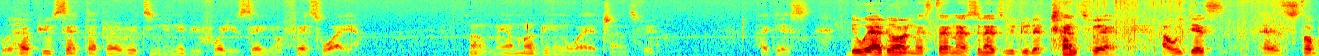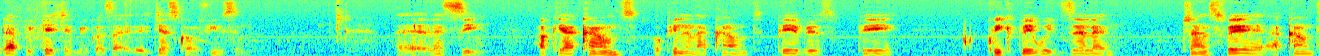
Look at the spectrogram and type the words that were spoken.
We'll help you set up everything you need before you send your first wire. No, me, I'm not doing wire transfer. I just, the way I don't understand, as soon as we do the transfer, I will just uh, stop the application because I, it's just confusing. Uh, let's see. Okay, accounts, open an account, pay bills, pay, quick pay with Zelle, transfer, account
